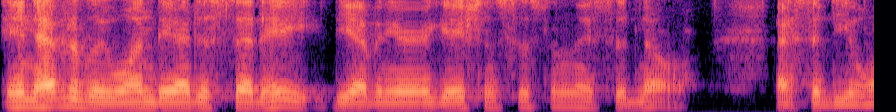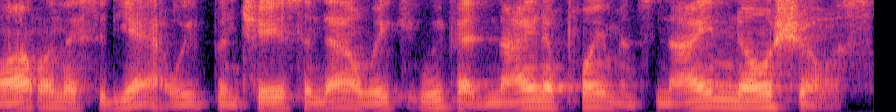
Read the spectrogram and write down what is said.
inevitably one day i just said hey do you have an irrigation system? They said no. I said do you want one? They said yeah we've been chasing down. We, we've had nine appointments nine no shows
